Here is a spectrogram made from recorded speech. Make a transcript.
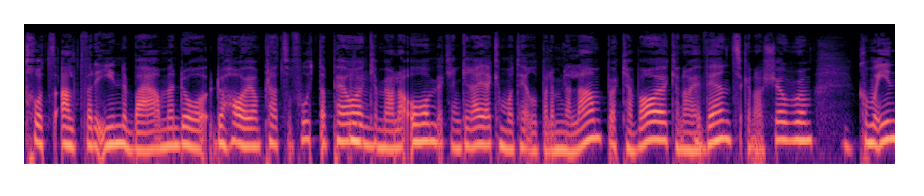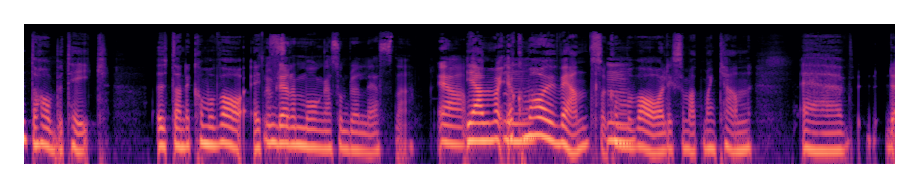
trots allt vad det innebär, men då, då har jag en plats att fota på, Mm. jag kan måla om, jag kan greja, jag kan montera upp alla mina lampor, jag kan vara, jag kan ha Mm. events, jag kan ha showroom. Kommer inte ha butik, utan det kommer vara ett... Nu blir det många som blir ledsna. Ja. Ja, men jag Mm. kommer ha event som kommer Mm. vara liksom att man kan, eh, d-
